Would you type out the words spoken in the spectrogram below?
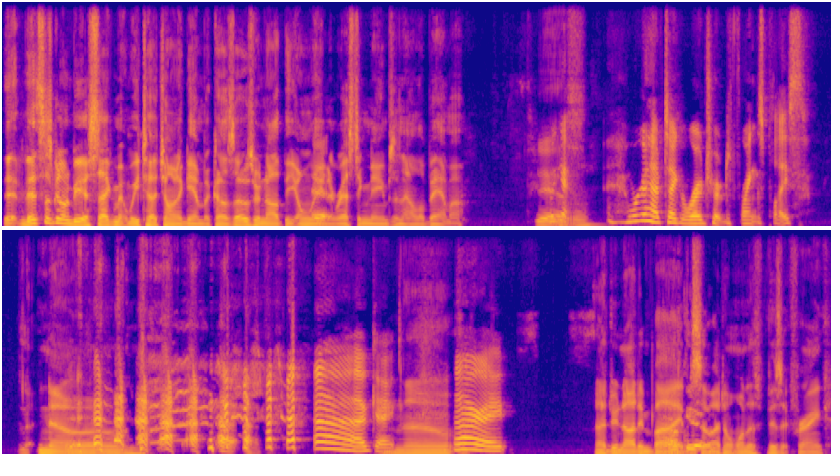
this is going to be a segment we touch on again because those are not the only Yeah. interesting names in Alabama. Yes. We're gonna have to take a road trip to Frank's place. No, okay, no, all right. I do not imbibe, Okay. so I don't want to visit Frank.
